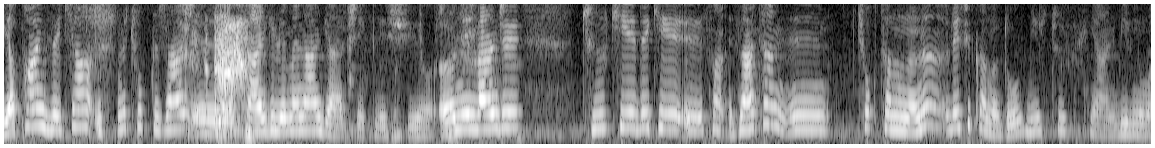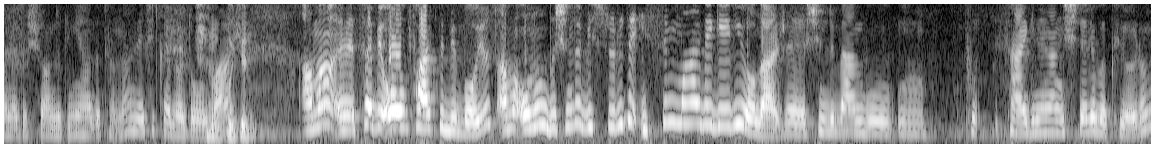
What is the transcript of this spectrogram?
yapay zeka üstüne çok güzel e, sergilemeler gerçekleşiyor. Örneğin bence Türkiye'deki e, zaten e, çok tanınanı Refik Anadolu bir Türk yani bir numarada şu anda dünyada tanınan Refik Anadolu Şimdi var. bugün Ama e, tabii o farklı bir boyut ama onun dışında bir sürü de isim var ve geliyorlar. E, şimdi ben bu sergilenen işlere bakıyorum.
